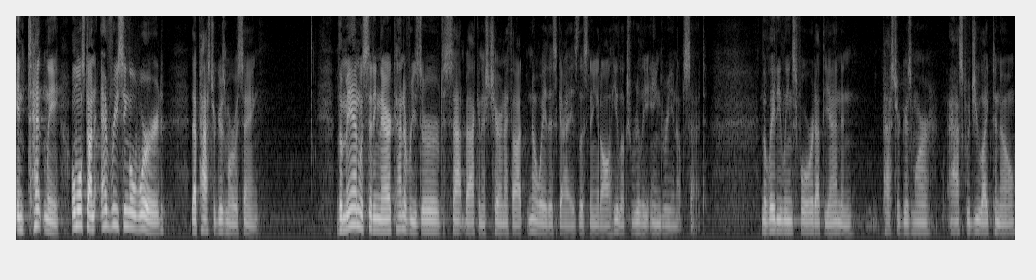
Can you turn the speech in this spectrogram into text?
intently, almost on every single word that Pastor Grismore was saying. The man was sitting there, kind of reserved, sat back in his chair, and I thought, no way this guy is listening at all. He looks really angry and upset. The lady leans forward at the end, and Pastor Grismore asked, Would you like to know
